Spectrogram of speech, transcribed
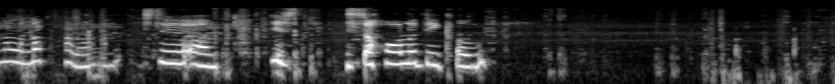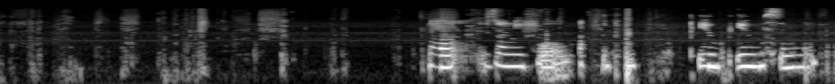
No, not that one. It's the um, this is the holiday code. No, it's only for the pew pew simulator.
